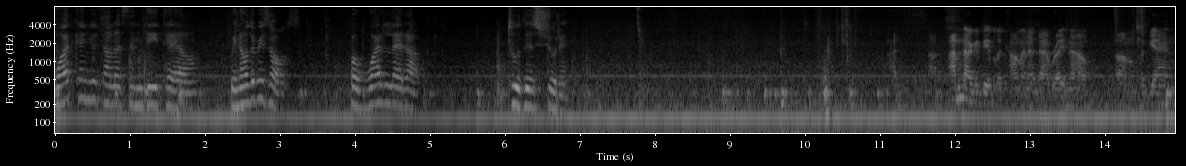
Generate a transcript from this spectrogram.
What can you tell us in detail? We know the results, but what led up to this shooting? I- I- I'm not gonna be able to comment on that right now. Um, Again,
